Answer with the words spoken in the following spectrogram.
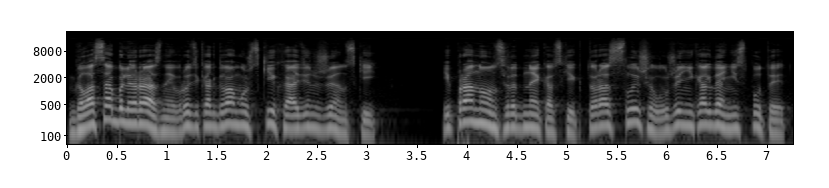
Голоса были разные, вроде как два мужских и один женский. И прононс реднековский, кто раз слышал, уже никогда не спутает.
